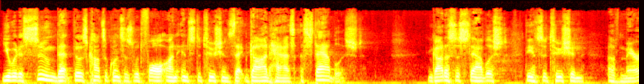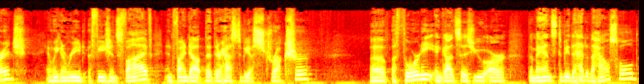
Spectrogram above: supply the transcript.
you would assume that those consequences would fall on institutions that God has established. And God has established the institution of marriage, and we can read Ephesians 5 and find out that there has to be a structure of authority, and God says you are the man's to be the head of the household.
